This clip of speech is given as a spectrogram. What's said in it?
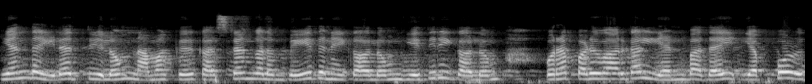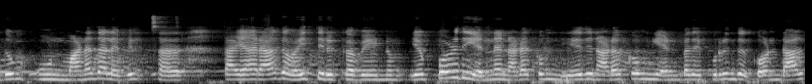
எந்த இடத்திலும் நமக்கு கஷ்டங்களும் வேதனைகளும் எதிரிகளும் புறப்படுவார்கள் என்பதை எப்பொழுதும் உன் மனதளவில் ச தயாராக வைத்திருக்க வேண்டும். எப்பொழுது என்ன நடக்கும் ஏது நடக்கும் என்பதை புரிந்து கொண்டால்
